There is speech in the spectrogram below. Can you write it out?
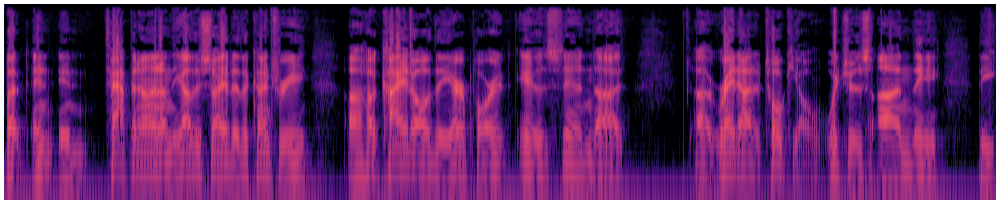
but in, in tapping on on the other side of the country, uh, Hokkaido, the airport is in uh, uh, right out of Tokyo, which is on the the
